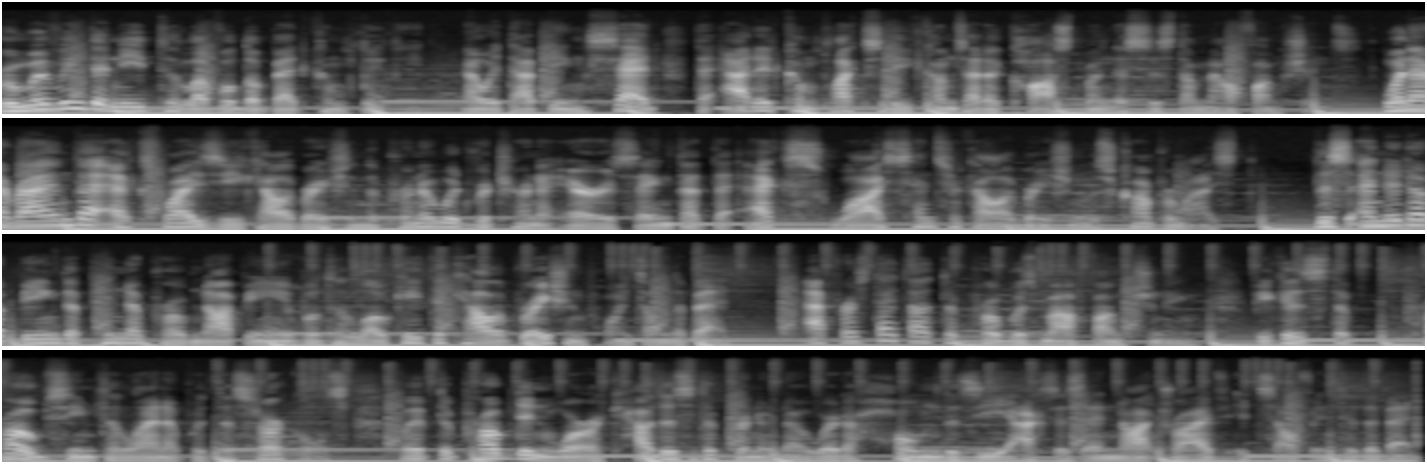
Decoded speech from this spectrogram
removing the need to level the bed completely. Now with that being said, the added complexity comes at a cost when the system malfunctions. When I ran the XYZ calibration, the printer would return an error saying that the XY sensor calibration was compromised. This ended up being the Pinda probe not being able to locate the calibration points on the bed. At first I thought the probe was malfunctioning, because the probe seemed to line up with the circles, but if the probe didn't work, how does the printer know where to home the z-axis and not drive itself into the bed?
